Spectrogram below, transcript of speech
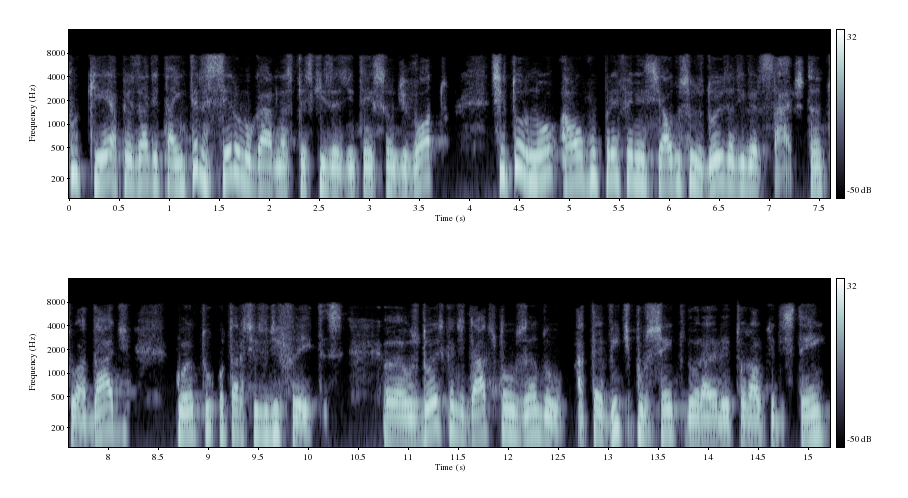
porque apesar de estar em terceiro lugar nas pesquisas de intenção de voto, se tornou alvo preferencial dos seus dois adversários, tanto o Haddad quanto o Tarcísio de Freitas. Uh, os dois candidatos estão usando até 20% do horário eleitoral que eles têm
